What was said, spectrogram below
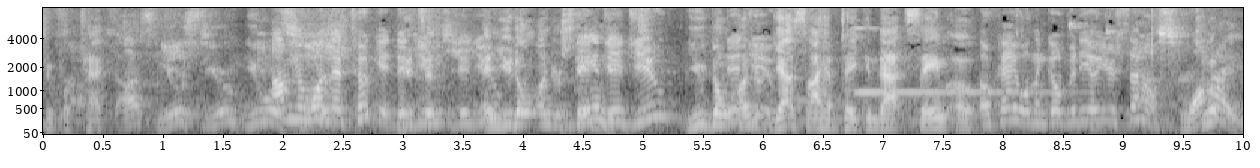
to protect us. You're you're you were I'm the one that took it. Did you- took- did you? And you don't understand Did- it. did you? You don't Did under. you? Yes, I have taken that same oath. Okay. Well, then go video yourself. Why?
